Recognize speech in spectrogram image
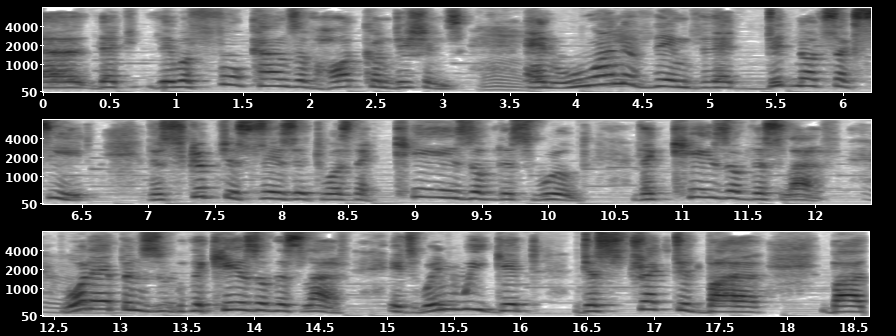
uh, that there were four kinds of heart conditions, and one of them that did not succeed, the scripture says it was the cares of this world, the cares of this life. What happens with the cares of this life? It's when we get distracted by by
